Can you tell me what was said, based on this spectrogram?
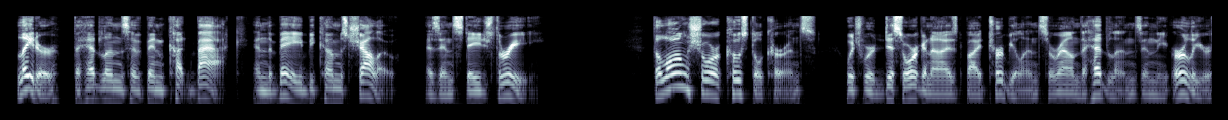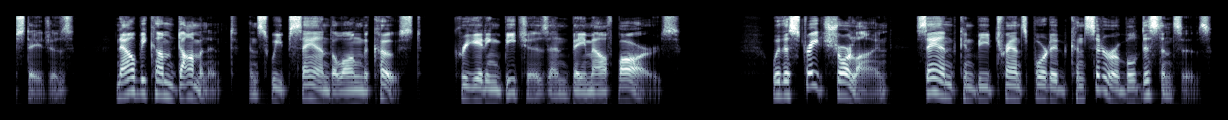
Later, the headlands have been cut back and the bay becomes shallow, as in stage 3. The longshore coastal currents, which were disorganized by turbulence around the headlands in the earlier stages, now become dominant and sweep sand along the coast, creating beaches and baymouth bars. With a straight shoreline, sand can be transported considerable distances,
